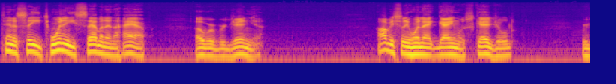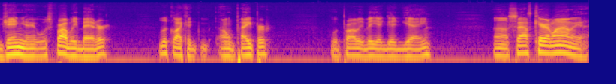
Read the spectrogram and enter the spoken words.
Tennessee 27 and a half over Virginia. Obviously, when that game was scheduled, Virginia was probably better. Looked like a, on paper would probably be a good game. Uh, South Carolina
